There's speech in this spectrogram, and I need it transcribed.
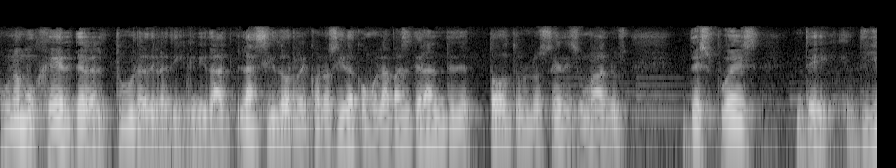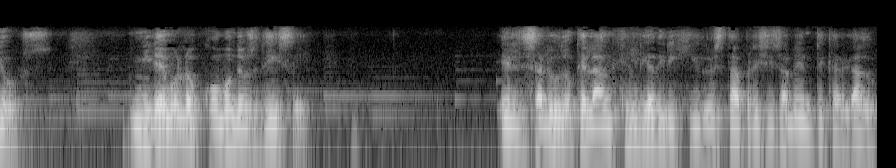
una mujer de la altura, de la dignidad, la ha sido reconocida como la más grande de todos los seres humanos después de Dios miremoslo como nos dice. El saludo que el ángel le ha dirigido está precisamente cargado.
